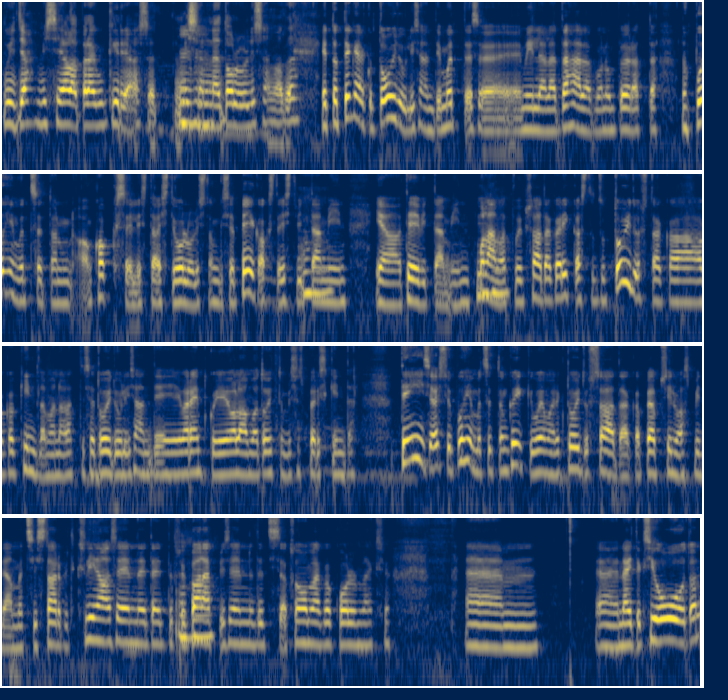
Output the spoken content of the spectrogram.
Kuid jah, mis ei ole praegu kirjas, et mis mm -hmm. on mhm. need olulisemad? et noh, tegelikult toidulisandi mõttes, eh, millele tähelepanu pöörata, noh, põhimõtteliselt on kaks sellist hästi olulist, ongi see B kaksteist mhm. vitamiin mm -hmm. ja D-vitamiin, mõlemat mm -hmm. võib saada ka rikastatud toidust, aga, aga kindlam on alati see toidulisandi variant, kui ei ole oma toitumises päris kindel. teisi asju põhimõtteliselt on kõiki võimalik toidust saada, aga peab silmas pidama, et siis tarbitaks linaseemneid näiteks või mm -hmm. kanepiseemneid, et siis saaks oomega kolme, eks ju ehm, näiteks jood on,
